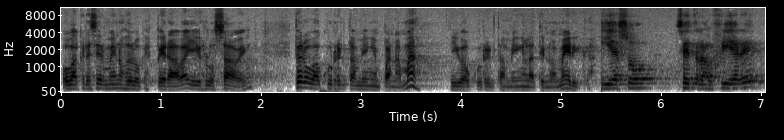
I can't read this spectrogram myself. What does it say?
o va a crecer menos de lo que esperaba y ellos lo saben pero va a ocurrir también en Panamá y va a ocurrir también en Latinoamérica. Y eso se transfiere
